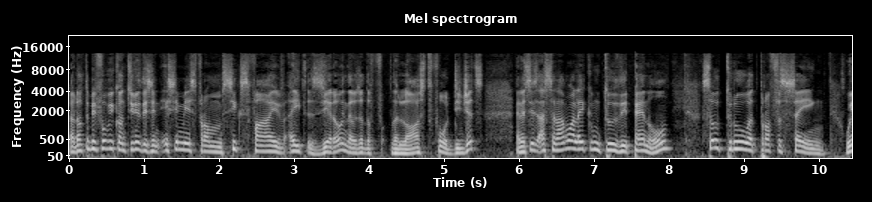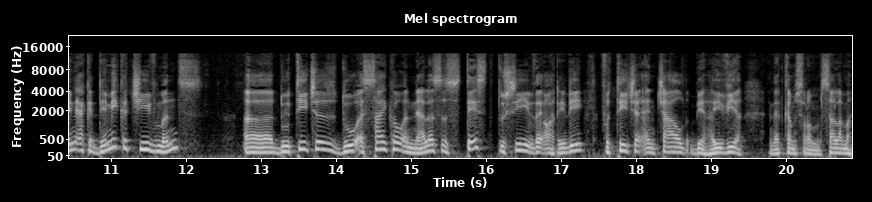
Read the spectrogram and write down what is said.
Now, Doctor, before we continue, there's an SMS from 6580, and those are the, f- the last four digits. And it says, Assalamu alaikum to the panel. So true what Prof is saying. When academic achievements uh, do teachers do a psychoanalysis test to see if they are ready for teacher and child behavior? And that comes from Salama.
